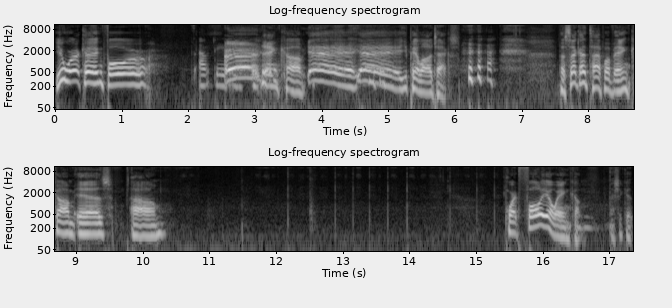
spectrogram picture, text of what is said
You're working for it's outdated. Earned income. Yay, yay. you pay a lot of tax. the second type of income is um, Portfolio income. I should get.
